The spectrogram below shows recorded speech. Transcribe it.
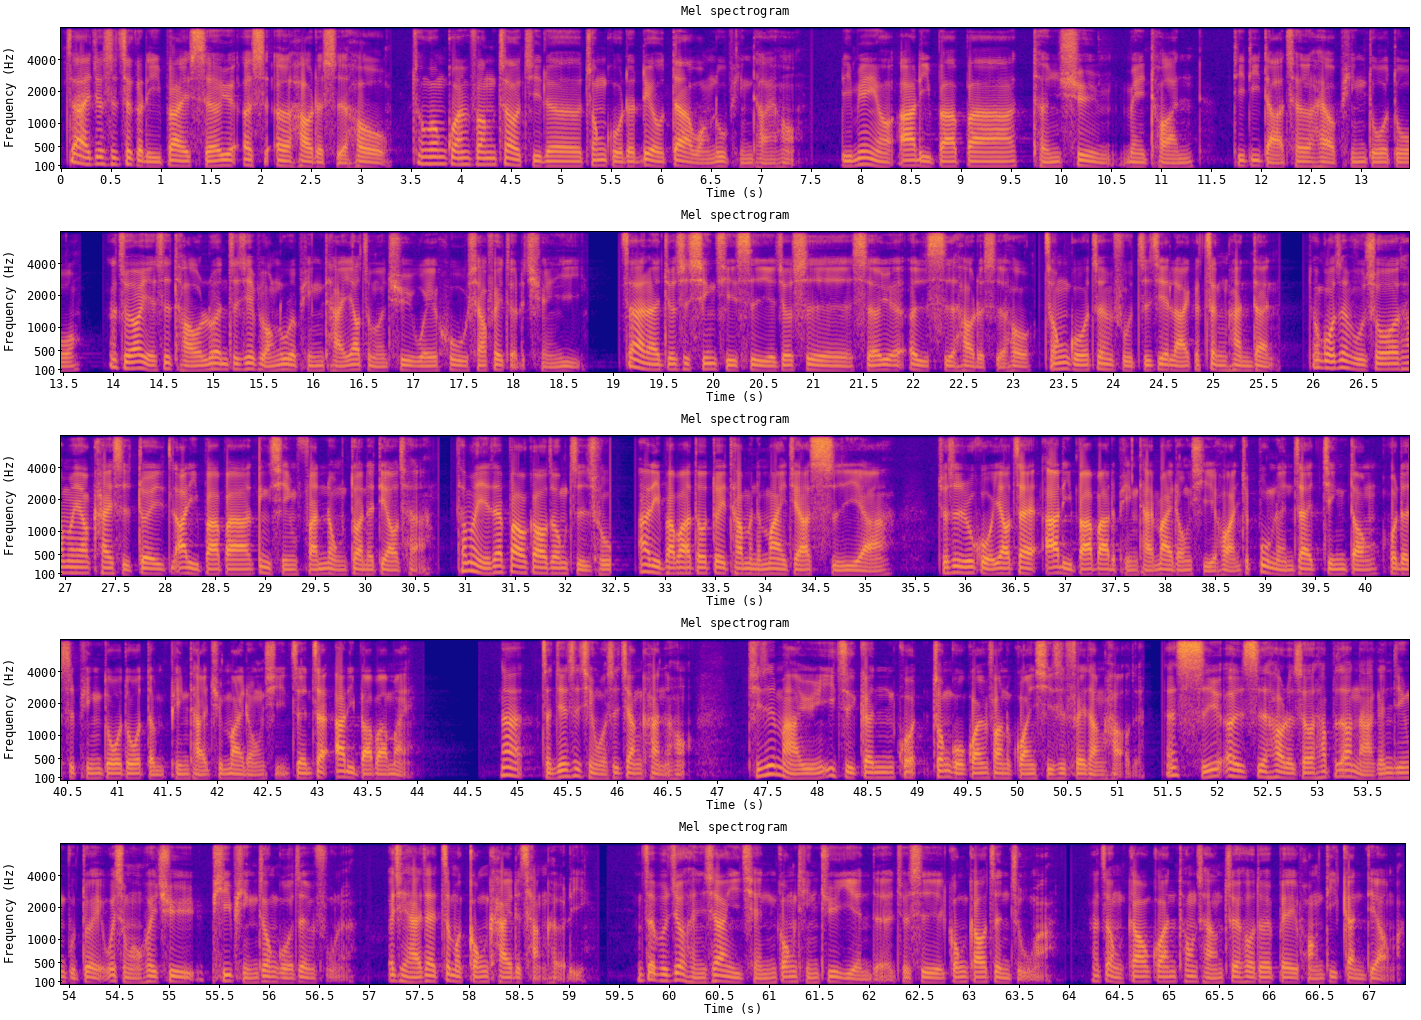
再来就是这个礼拜十二月二十二号的时候，中共官方召集了中国的六大网络平台，哈，里面有阿里巴巴、腾讯、美团、滴滴打车，还有拼多多。那主要也是讨论这些网络的平台要怎么去维护消费者的权益。再来就是星期四，也就是十二月二十四号的时候，中国政府直接来个震撼弹。中国政府说，他们要开始对阿里巴巴进行反垄断的调查。他们也在报告中指出，阿里巴巴都对他们的卖家施压，就是如果要在阿里巴巴的平台卖东西的话，就不能在京东或者是拼多多等平台去卖东西，只能在阿里巴巴卖。那整件事情我是这样看的哈。其实马云一直跟官中国官方的关系是非常好的，但十月二十四号的时候，他不知道哪根筋不对，为什么会去批评中国政府呢？而且还在这么公开的场合里，这不就很像以前宫廷剧演的，就是功高震主嘛？那这种高官通常最后都会被皇帝干掉嘛？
